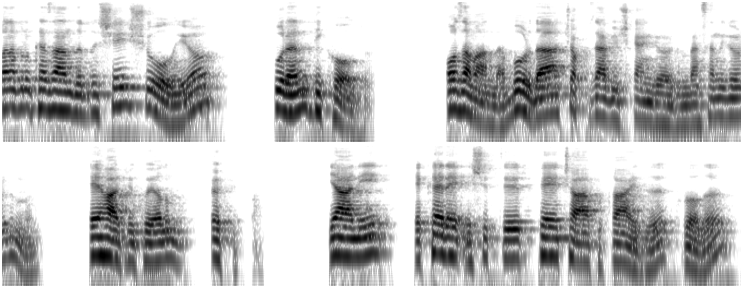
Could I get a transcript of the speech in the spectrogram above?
Bana bunu kazandırdığı şey şu oluyor. Buranın dik oldu. O zaman da burada çok güzel bir üçgen gördüm. Ben sen de gördün mü? P harfi koyalım. Öklit var. Yani P kare eşittir P çarpı K'ydı kuralı.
